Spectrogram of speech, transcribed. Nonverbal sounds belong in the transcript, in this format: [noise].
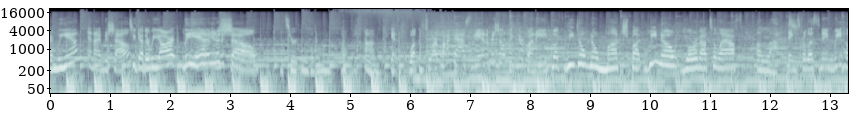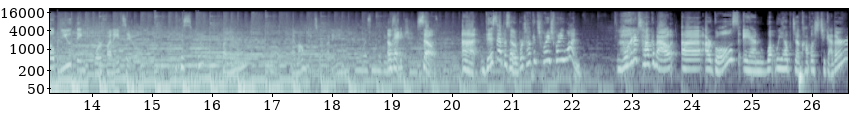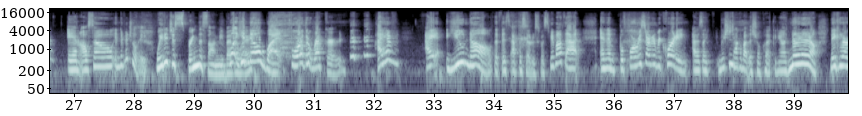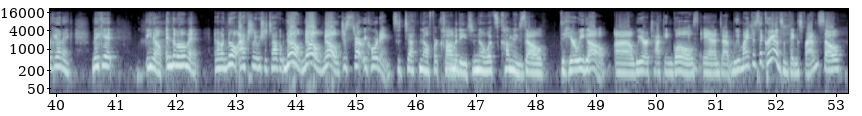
I'm Leanne. And I'm Michelle. Together we are Leanne, and, and Michelle. Michelle. What's your, a line? Oh. Um, yes, welcome to our podcast. Leanne and Michelle think they're funny. Look, we don't know much, but we know you're about to laugh a lot. Thanks for listening. We hope you think we're funny too. Because we're funny, right? Well, my mom thinks we're funny. I was under the Okay, so uh, this episode, we're talking 2021. We're going to talk about uh, our goals and what we hope to accomplish together and also individually. Way to just spring this on me, by Well, the way. Well, you know what? For the record, I have. I, you know that this episode is supposed to be about that, and then before we started recording, I was like, "We should talk about this real quick." And you're like, "No, no, no, no! Make it organic. Make it, you know, in the moment." And I'm like, "No, actually, we should talk." about, No, no, no! Just start recording. It's a death knell for comedy to know what's coming. So here we go. Uh, we are talking goals, and uh, we might disagree on some things, friends. So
